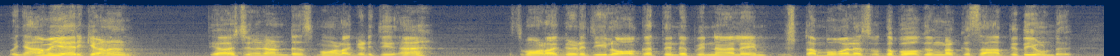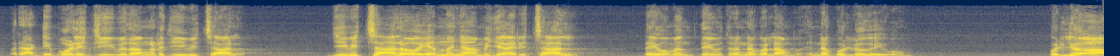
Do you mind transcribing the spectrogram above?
അപ്പൊ ഞാൻ വിചാരിക്കാണ് അത്യാവശ്യം രണ്ട് സ്മോളൊക്കെ അടിച്ച് ഏഹ് സ്മോളൊക്കെ അടിച്ച് ഈ ലോകത്തിന്റെ പിന്നാലെയും ഇഷ്ടംപോലെ സുഖഭോഗങ്ങൾക്ക് സാധ്യതയുണ്ട്. ഒരു അടിപൊളി ജീവിതം അങ്ങോട്ട് ജീവിച്ചാൽ ജീവിച്ചാലോ എന്ന് ഞാൻ വിചാരിച്ചാൽ ദൈവം എന്ത് ദൈവത്തിന് എന്നെ കൊല്ലാൻ എന്നെ കൊല്ലു ദൈവം? കൊല്ലുവോ.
